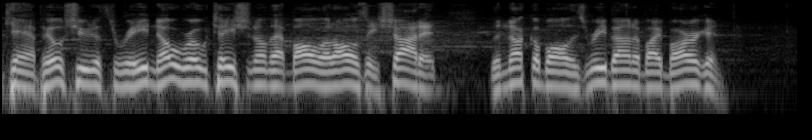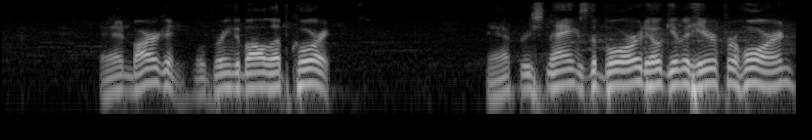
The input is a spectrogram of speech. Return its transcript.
Camp. He'll shoot a three. No rotation on that ball at all as he shot it. The knuckleball is rebounded by Bargan. And Bargan will bring the ball up court. After he snags the board, he'll give it here for Horn.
